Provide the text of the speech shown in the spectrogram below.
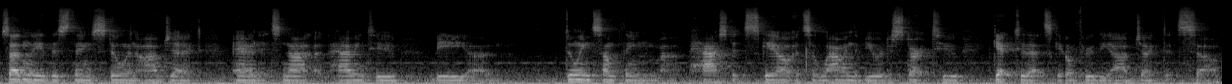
suddenly this thing's still an object and it's not having to be uh, doing something uh, past its scale, it's allowing the viewer to start to get to that scale through the object itself.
